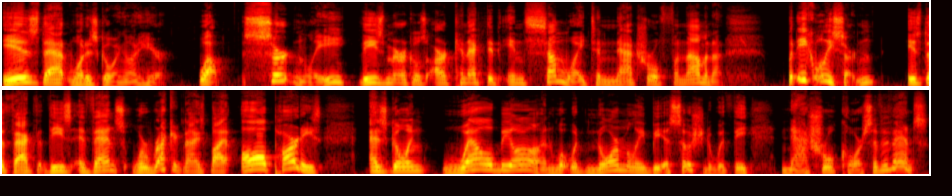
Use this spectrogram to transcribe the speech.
Is that what is going on here? Well, certainly these miracles are connected in some way to natural phenomena. But equally certain is the fact that these events were recognized by all parties as going well beyond what would normally be associated with the natural course of events.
